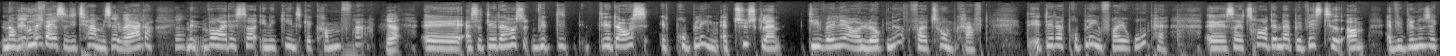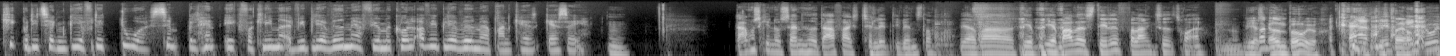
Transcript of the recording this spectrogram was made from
Når vi er udfaser de termiske er værker, men hvor er det så, energien skal komme fra? Ja. Øh, altså, det er, da også, det, det er da også et problem, at Tyskland de vælger at lukke ned for atomkraft. Det, det er da et problem fra Europa. Øh, så jeg tror, at den der bevidsthed om, at vi bliver nødt til at kigge på de teknologier, for det dur simpelthen ikke for klimaet, at vi bliver ved med at fyre med kul, og vi bliver ved med at brænde gas- af. Mm. Der er måske noget sandhed. Der er faktisk talent i Venstre. Jeg har bare, har, de har bare været stille for lang tid, tror jeg. Vi har skrevet en bog jo. Ja, det er ud.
